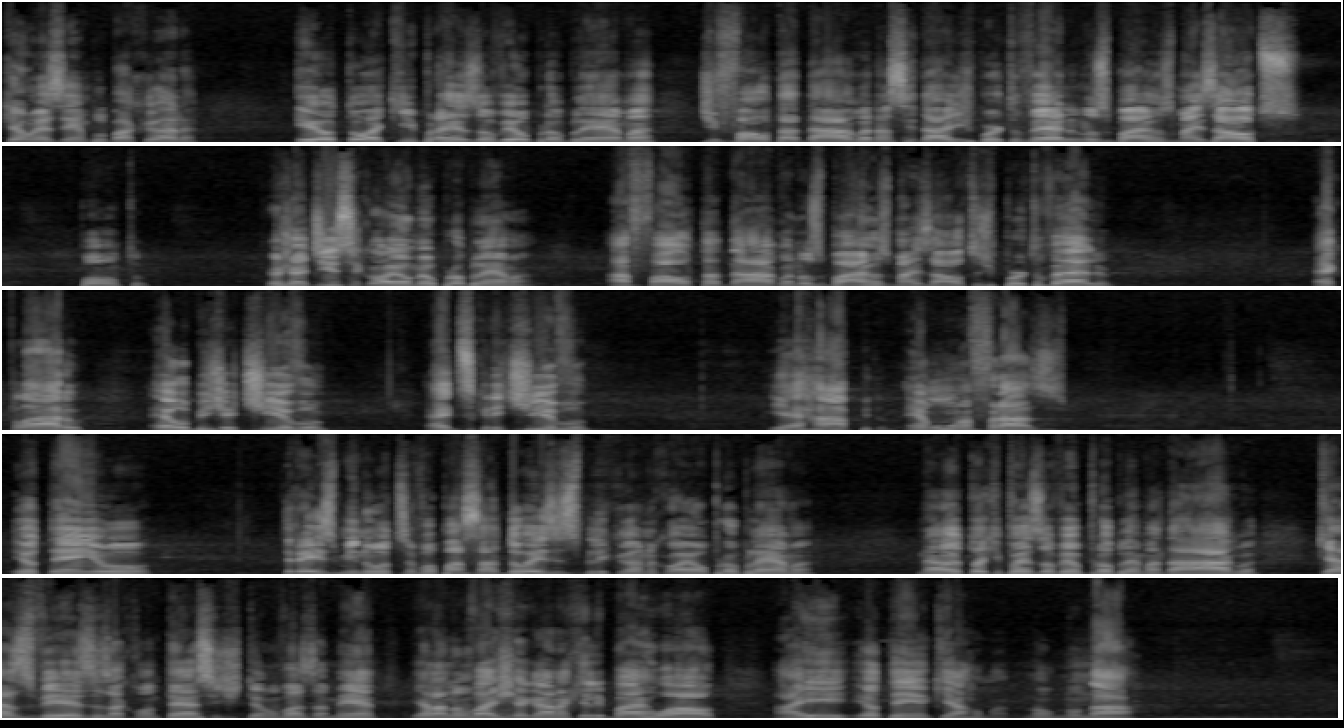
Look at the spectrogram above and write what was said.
Quer um exemplo bacana? Eu estou aqui para resolver o problema de falta d'água na cidade de Porto Velho, nos bairros mais altos. Ponto. Eu já disse qual é o meu problema. A falta d'água nos bairros mais altos de Porto Velho. É claro, é objetivo, é descritivo e é rápido. É uma frase. Eu tenho três minutos, eu vou passar dois explicando qual é o problema. Não, eu estou aqui para resolver o problema da água que às vezes acontece de ter um vazamento e ela não vai chegar naquele bairro alto. Aí eu tenho que arrumar. Não, não dá.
